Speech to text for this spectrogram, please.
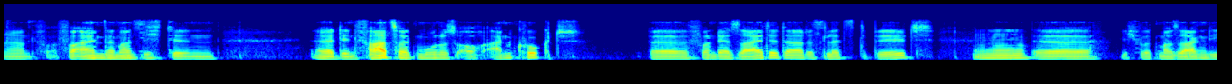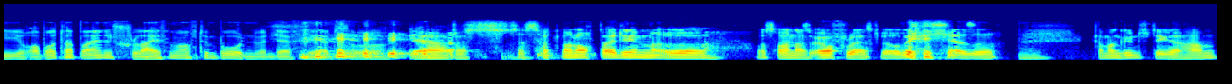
Ja, vor allem, wenn man sich den, äh, den Fahrzeugmodus auch anguckt, äh, von der Seite da, das letzte Bild. Mhm. Äh, ich würde mal sagen, die Roboterbeine schleifen auf dem Boden, wenn der fährt. So. ja, das, das hat man auch bei dem, äh, was war das, Earthrise, glaube ich. Also mhm. kann man günstiger haben.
